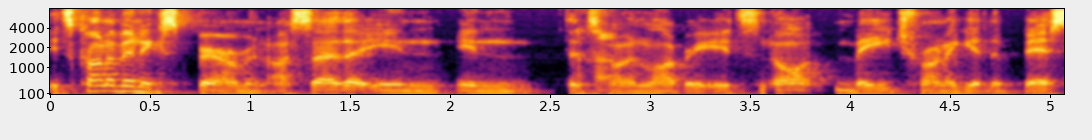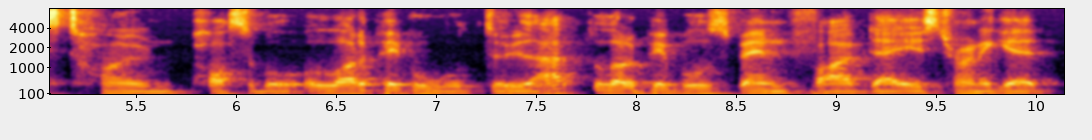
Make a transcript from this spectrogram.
it's kind of an experiment. I say that in in the Uh-huh. tone library. It's not me trying to get the best tone possible. A lot of people will do that. A lot of people will spend five days trying to get.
